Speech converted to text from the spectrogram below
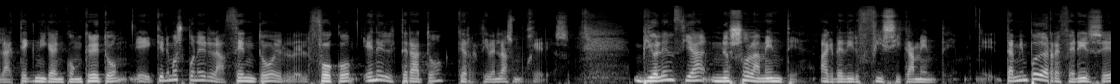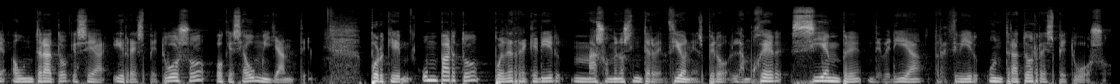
la técnica en concreto, eh, queremos poner el acento, el foco, en el trato que reciben las mujeres. Violencia no es solamente agredir físicamente, también puede referirse a un trato que sea irrespetuoso o que sea humillante, porque un parto puede requerir más o menos intervenciones, pero la mujer siempre debería recibir un trato respetuoso,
